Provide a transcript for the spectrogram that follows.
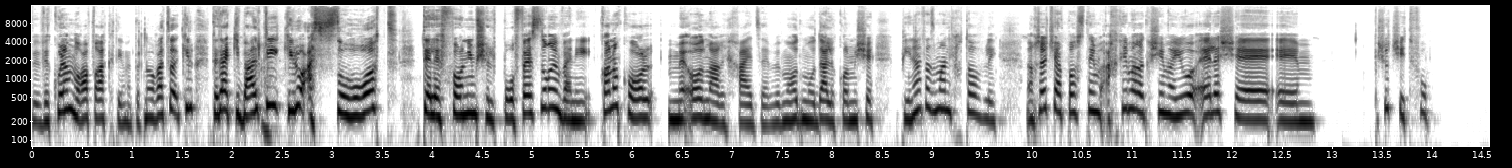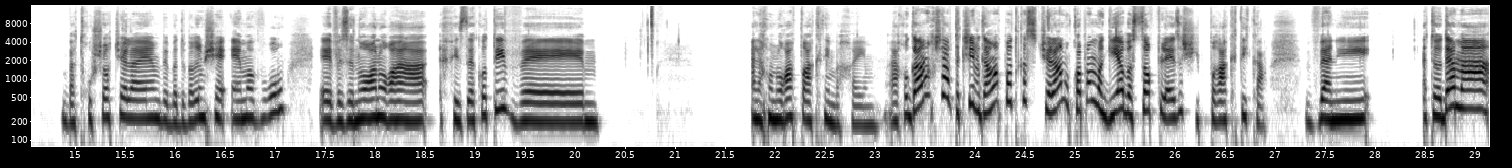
ו- וכולם נורא פרקטיים, אתה נורא צודק, כאילו, אתה יודע, קיבלתי כאילו עשרות טלפונים של פרופסורים, ואני קודם כל מאוד מעריכה את זה, ומאוד מודה לכל מי שפינה את הזמן לכתוב לי. אני חושבת שהפוסטים הכי מרגשים היו אלה שפשוט שיתפו בתחושות שלהם ובדברים שהם עברו, אה, וזה נורא נורא חיזק אותי, ואנחנו נורא פרקטיים בחיים. אנחנו גם עכשיו, תקשיב, גם הפודקאסט שלנו כל פעם מגיע בסוף לאיזושהי פרקטיקה. ואני, אתה יודע מה,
